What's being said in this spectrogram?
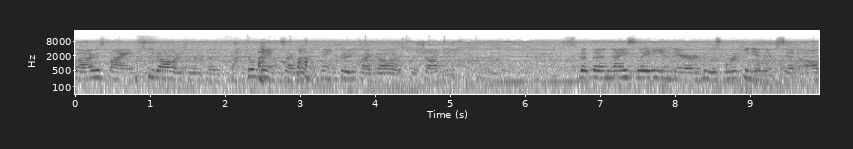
Well, I was buying two dollars worth of things. I wasn't paying thirty-five dollars for shopping. But the nice lady in there who was working in there said, "I'll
